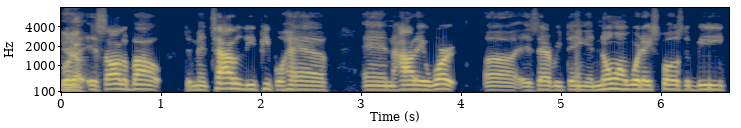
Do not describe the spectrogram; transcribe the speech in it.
But yeah. it's all about the mentality people have and how they work uh, is everything and knowing where they're supposed to be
